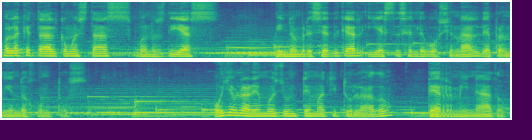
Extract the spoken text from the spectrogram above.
Hola, ¿qué tal? ¿Cómo estás? Buenos días. Mi nombre es Edgar y este es el devocional de Aprendiendo Juntos. Hoy hablaremos de un tema titulado Terminado.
